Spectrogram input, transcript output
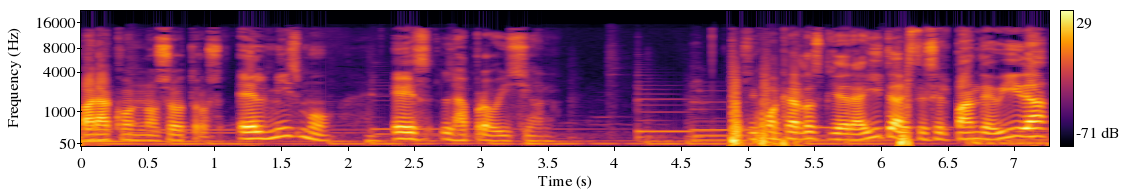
para con nosotros. Él mismo es la provisión. Soy Juan Carlos Piedraíta, este es el pan de vida,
